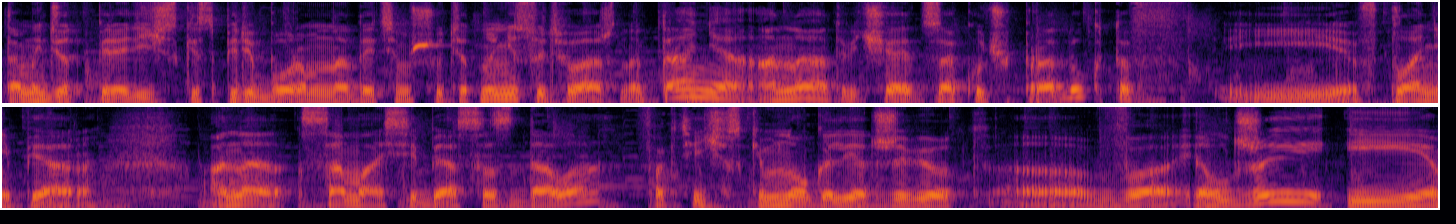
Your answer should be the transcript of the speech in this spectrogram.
там идет периодически с перебором над этим шутит, но не суть важно. Таня, она отвечает за кучу продуктов и в плане пиара. Она сама себя создала, фактически много лет живет э, в LG и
